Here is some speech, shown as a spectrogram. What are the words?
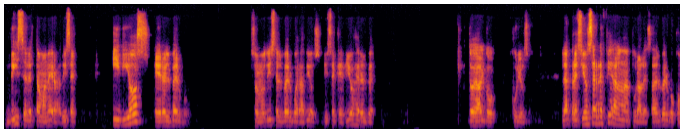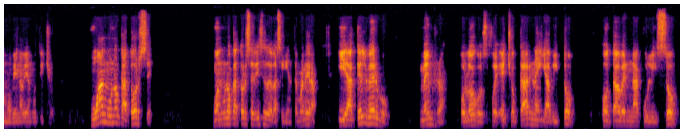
dice de esta manera, dice, y Dios era el verbo. Eso no dice el verbo era Dios, dice que Dios era el verbo. Esto es algo curioso. La expresión se refiere a la naturaleza del verbo, como bien habíamos dicho. Juan 1.14. Juan 1.14 dice de la siguiente manera, y aquel verbo, memra, o logos fue hecho carne y habitó o tabernaculizó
